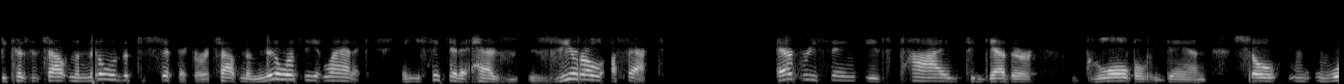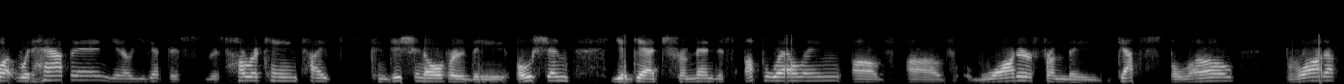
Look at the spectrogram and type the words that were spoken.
because it's out in the middle of the Pacific or it's out in the middle of the Atlantic, and you think that it has zero effect. Everything is tied together globally, Dan. So what would happen? You know, you get this this hurricane type condition over the ocean. You get tremendous upwelling of of water from the depths below, brought up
